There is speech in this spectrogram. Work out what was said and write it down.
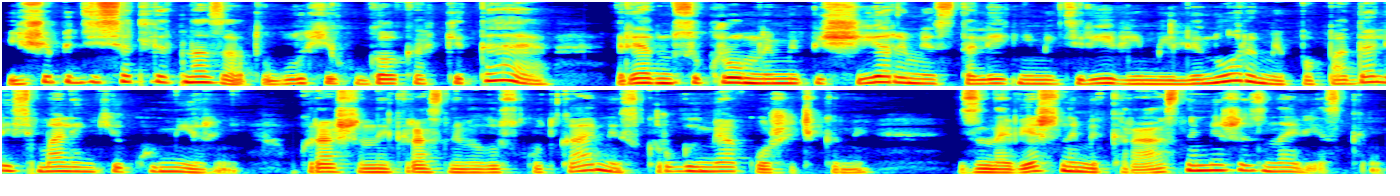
Еще 50 лет назад в глухих уголках Китая рядом с укромными пещерами, столетними деревьями или норами попадались маленькие кумирни, украшенные красными лоскутками с круглыми окошечками, занавешенными красными же занавесками.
